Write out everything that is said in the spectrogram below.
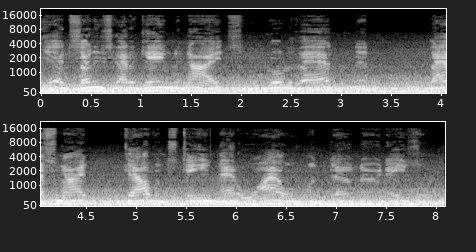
yeah, and Sonny's got a game tonight, so we'll go to that. And then last night, Calvin's team had a wild one down there in they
